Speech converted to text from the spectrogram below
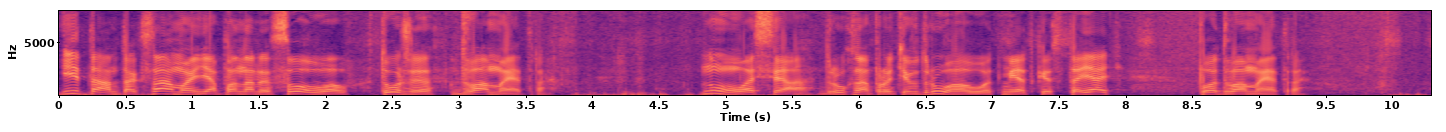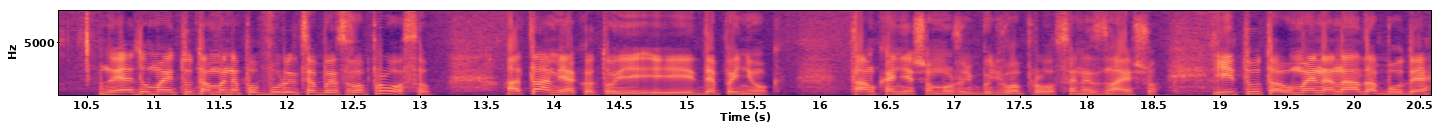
І там так само я понарисовував теж 2 метри. Ну, ося, друг напротив друга, от метки стоять по 2 метри. Ну я думаю, тут у мене побуриться без вопросів. А там, як ото і, і де пеньок, там, звісно, можуть бути вопроси, не знаю що. І тут у мене треба буде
